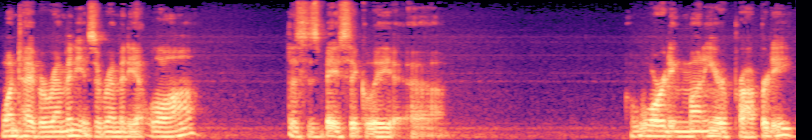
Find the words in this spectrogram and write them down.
One type of remedy is a remedy at law. This is basically uh, awarding money or property.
